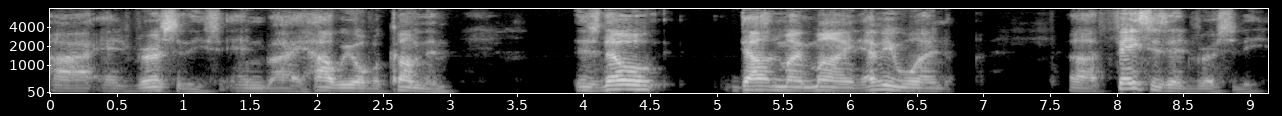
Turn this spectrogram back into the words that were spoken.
our adversities and by how we overcome them. There's no doubt in my mind, everyone uh, faces adversity,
